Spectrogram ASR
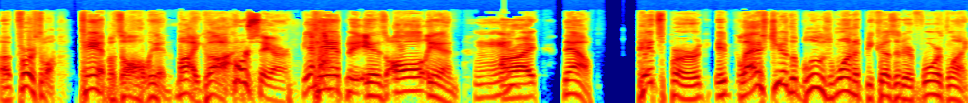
Uh, first of all, Tampa's all in. My God, of course they are. Yeah. Tampa is all in. Mm-hmm. All right, now Pittsburgh. If, last year the Blues won it because of their fourth line.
